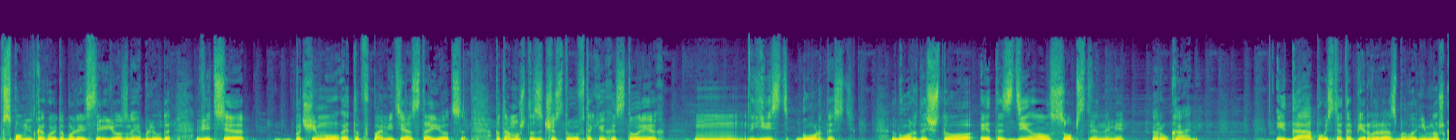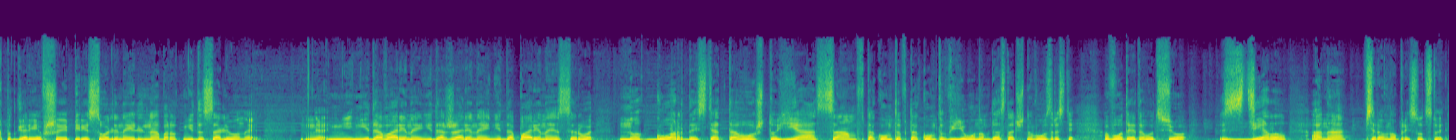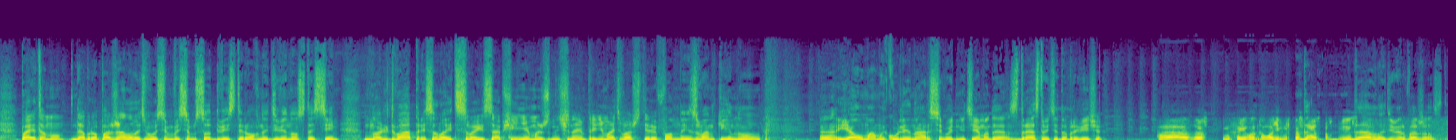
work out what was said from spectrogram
вспомнит какое-то более серьезное блюдо. Ведь э, почему это в памяти остается? Потому что зачастую в таких историях есть гордость. Гордость, что это сделал собственными руками. И да, пусть это первый раз было немножко подгоревшее, пересоленное или наоборот недосоленое. Э, не- Недоваренное, недожаренное, недопаренное, сырое. Но гордость от того, что я сам в таком-то, в таком-то, в юном достаточно возрасте вот это вот все сделал, она все равно присутствует. Поэтому добро пожаловать 8 800 200 ровно 9702. Присылайте свои сообщения. Мы же начинаем принимать ваши телефонные звонки. Ну, э, я у мамы кулинар сегодня тема, да. Здравствуйте, добрый вечер. А, Здравствуйте, Михаил, это Владимир Да, Красноярск. привет. да, Владимир, пожалуйста.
